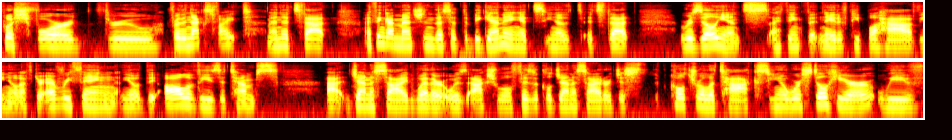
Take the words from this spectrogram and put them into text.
push forward through for the next fight. And it's that i think i mentioned this at the beginning it's you know it's, it's that resilience i think that native people have you know after everything you know the all of these attempts at genocide, whether it was actual physical genocide or just cultural attacks. You know, we're still here. We've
